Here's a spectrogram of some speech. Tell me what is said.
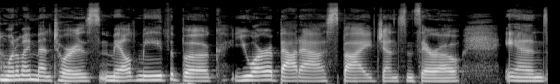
one of my mentors mailed me the book You Are a Badass by Jen Sincero, and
